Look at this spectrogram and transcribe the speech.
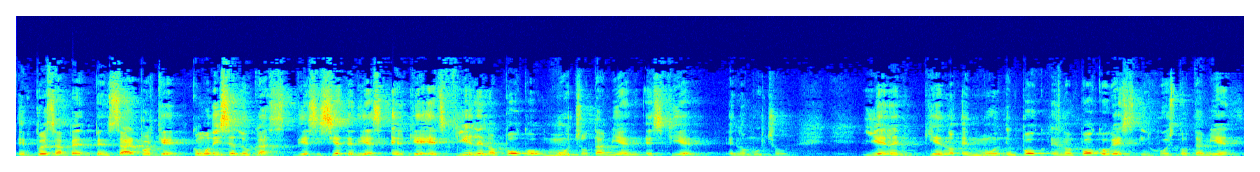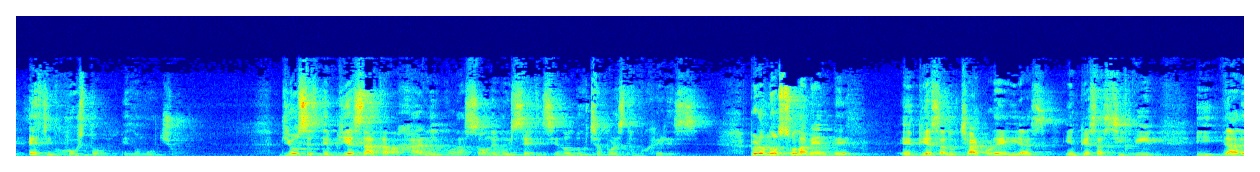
empieza a pensar, porque como dice Lucas 17:10, el que es fiel en lo poco, mucho también es fiel en lo mucho. Y el quien en, poco, en lo poco es injusto, también es injusto en lo mucho. Dios empieza a trabajar en el corazón de Moisés diciendo, lucha por estas mujeres. Pero no solamente empieza a luchar por ellas y empieza a servir y dar,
